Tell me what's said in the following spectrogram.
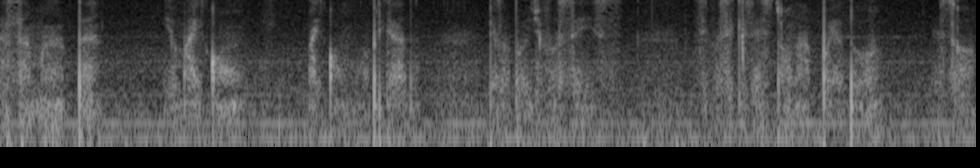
a Samantha e o Maicon. Maicon, obrigado pelo apoio de vocês. Se você quiser se tornar apoiador, é só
